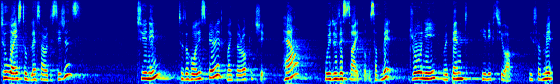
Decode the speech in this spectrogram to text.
Two ways to bless our decisions. Tune in to the Holy Spirit like the rocket ship. How? We do this cycle. Submit, draw near, repent, He lifts you up. You submit,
